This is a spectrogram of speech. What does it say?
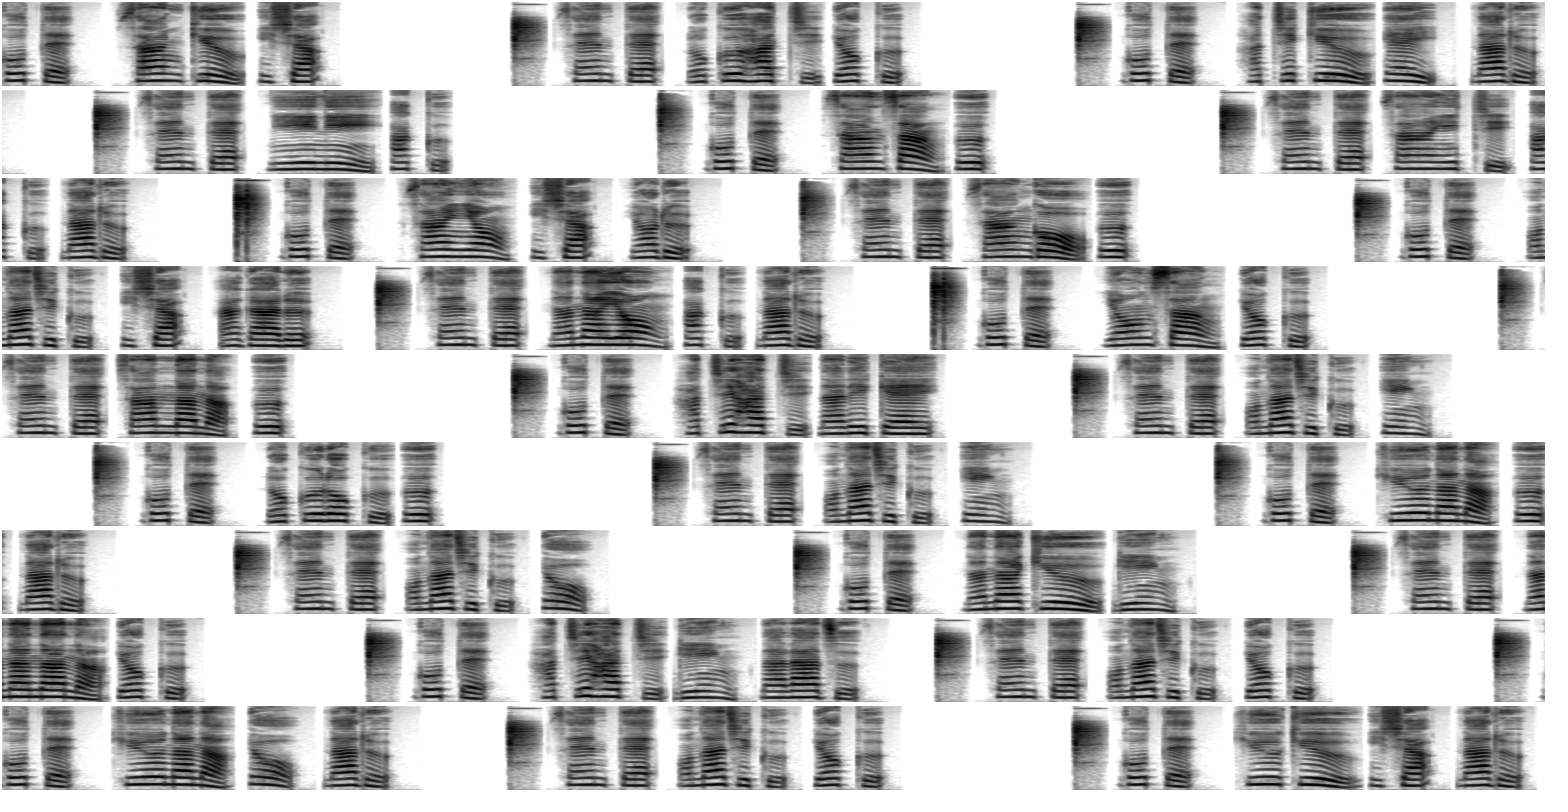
後手3九飛車。先手6八玉。後手8九桂成。先手2二角。後手3三歩。先手3一角成。後手3四飛車夜。先手3五歩。後手同じく飛車上がる。先手7四角成。後手4三玉。先手3七歩。後手8八成桂。先手同じく金。後手6六歩。先手同じく金。後手9七歩成。先手同じく香。後手7九銀。先手7七玉。後手8八銀ならず。先手同じく玉。後手9七香なる。先手同じく玉。後手9九飛車なる。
